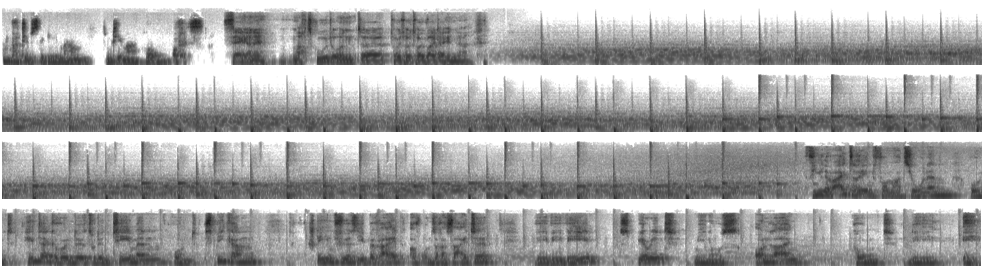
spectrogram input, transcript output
ein paar Tipps gegeben haben zum Thema Home Office. Sehr gerne. Macht's gut und äh, toi toi toi weiterhin. Ja. Viele weitere Informationen und Hintergründe zu den Themen und Speakern stehen für Sie bereit auf unserer Seite www.spirit-online.de.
